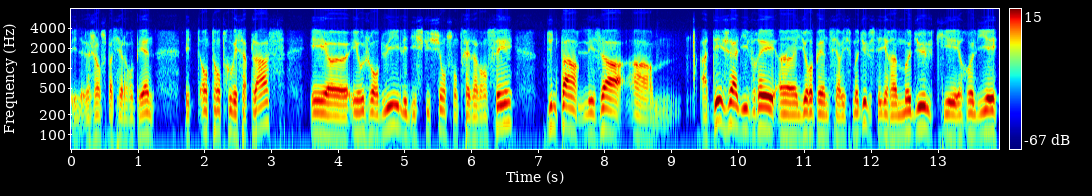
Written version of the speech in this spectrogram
et l'Agence spatiale européenne entend trouver sa place. Et, aujourd'hui, les discussions sont très avancées. D'une part, l'ESA a, déjà livré un European Service Module, c'est-à-dire un module qui est relié,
